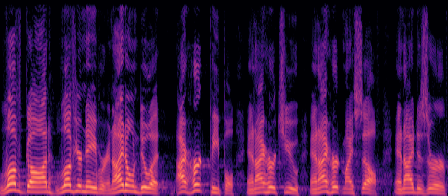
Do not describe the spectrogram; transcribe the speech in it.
Love God, love your neighbor, and I don't do it. I hurt people, and I hurt you, and I hurt myself, and I deserve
